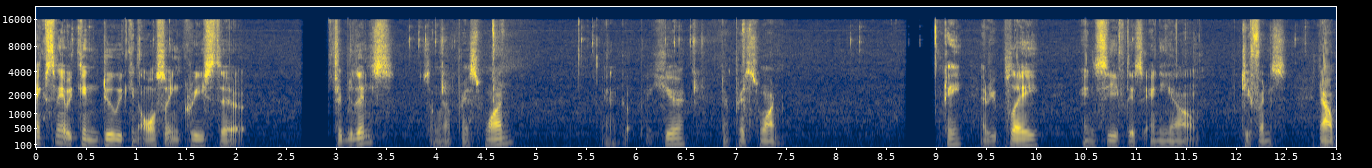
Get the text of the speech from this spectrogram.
next thing we can do we can also increase the turbulence. So I'm gonna press 1 and go back here and press 1 okay and replay and see if there's any um, difference. Now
